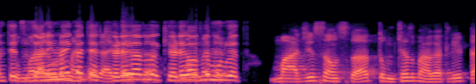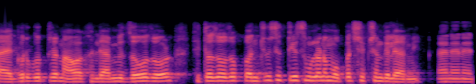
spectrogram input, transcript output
पण त्याचं जाणीव नाही का त्या खेडेगावातलं. खेडेगावातलं मुलगा माझी संस्था तुमच्याच भागातली टायगर ग्रुपच्या नावाखाली आम्ही जवळजवळ इथं जवळजवळ पंचवीस ते तीस मुलांना मोफत शिक्षण दिले आम्ही. नाही नाही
